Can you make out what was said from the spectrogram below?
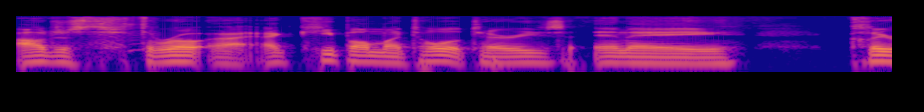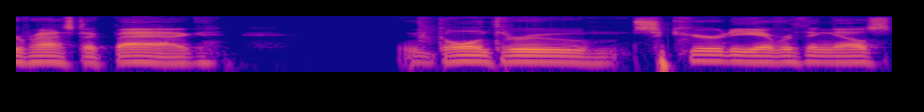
I'll just throw. I keep all my toiletries in a clear plastic bag. Going through security, everything else,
